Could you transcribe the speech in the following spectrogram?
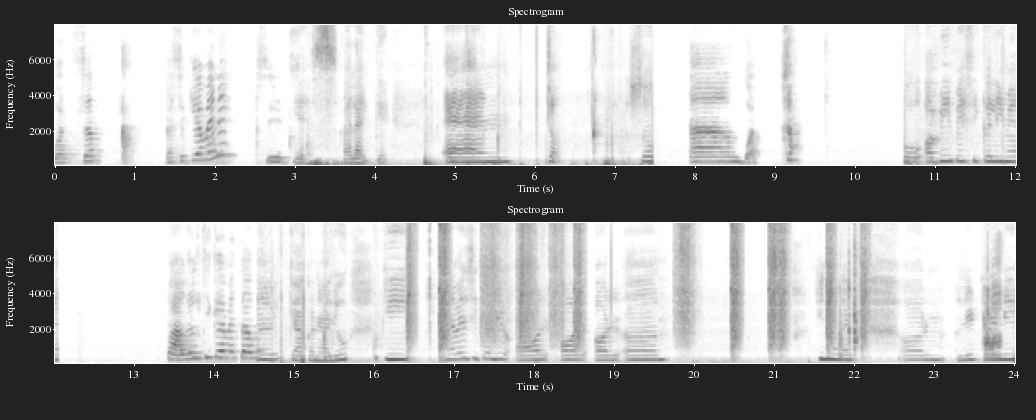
WhatsApp ऐसे किया मैंने yes I like it and so and WhatsApp तो अभी बेसिकली मैं पागल थी क्या मैं तब? क्या करने वाली हूँ कि मैं बेसिकली और और और यू नो लाइक और लिटरली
